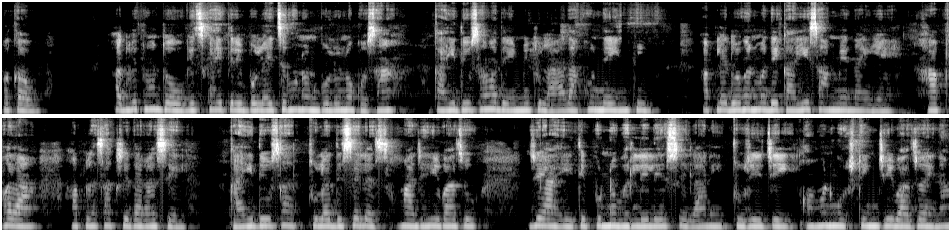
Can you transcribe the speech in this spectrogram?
पकाऊ अगदीच म्हणतो उगीच काहीतरी बोलायचं म्हणून बोलू नकोस हा. काही दिवसामध्ये मी तुला दाखवून देईन की आपल्या दोघांमध्ये काही साम्य नाही आहे हा फळा आपला साक्षीदार असेल. काही दिवसात तुला दिसेलच माझी ही बाजू जी आहे ती पूर्ण भरलेली असेल आणि तुझी जी कॉमन गोष्टींची बाजू आहे ना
